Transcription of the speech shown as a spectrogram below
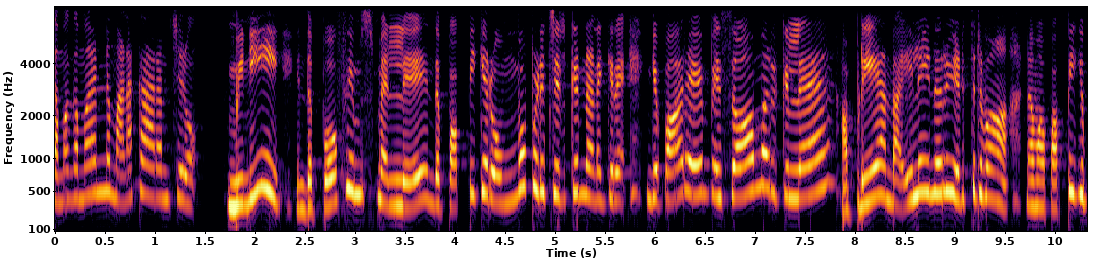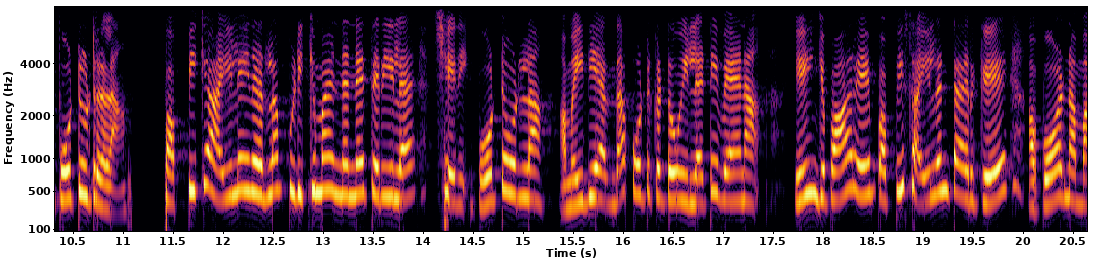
கமகமன்னு மணக்க ஆரம்பிச்சிடும் மினி இந்த பெர்ஃப்யூம் ஸ்மெல்லு இந்த பப்பிக்கு ரொம்ப பிடிச்சிருக்குன்னு நினைக்கிறேன். இங்க பாரு பேசாம இருக்குல்ல? அப்படியே அந்த ஐலைனரும் எடுத்துட்டு வா. நம்ம பப்பிக்கு போட்டு விட்டுறலாம். பப்பிக்கு ஐலைனர்லாம் பிடிக்குமா என்னன்னே தெரியல. சரி போட்டு விடலாம். அமைதியா இருந்தா போட்டுக்கட்டும் இல்லாட்டி வேணாம். ஏ இங்க பாரு பப்பி சைலண்டா இருக்கு. அப்போ நம்ம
